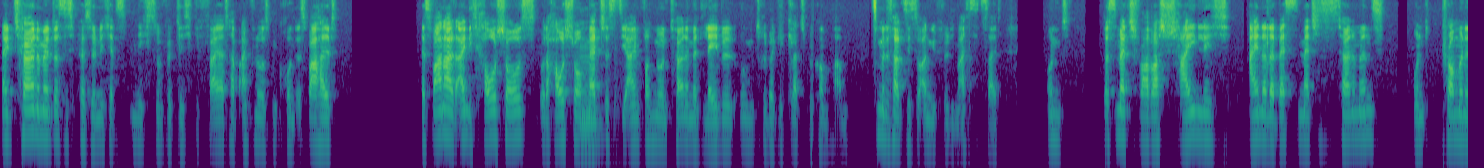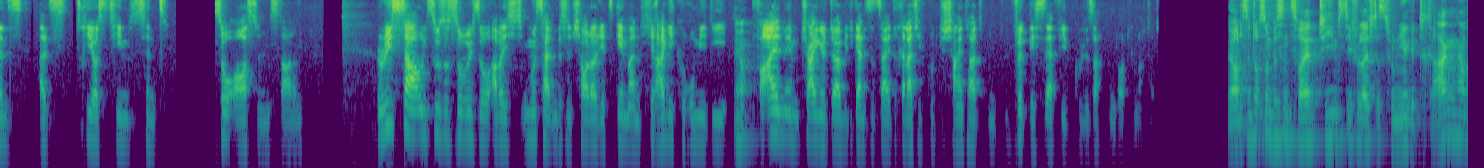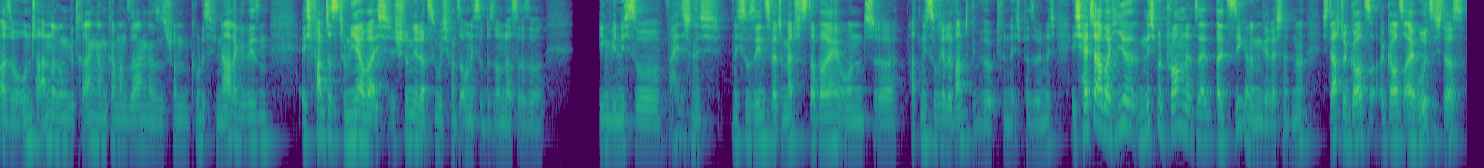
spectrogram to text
Ein Tournament, das ich persönlich jetzt nicht so wirklich gefeiert habe, einfach nur aus dem Grund, es war halt, es waren halt eigentlich House-Shows oder House-Show-Matches, mhm. die einfach nur ein Tournament-Label um drüber geklatscht bekommen haben. Zumindest hat es sich so angefühlt die meiste Zeit. Und das Match war wahrscheinlich einer der besten Matches des Tournaments und Prominence als Trios-Team sind so awesome in Stardom. Risa und Susu sowieso, aber ich muss halt ein bisschen Shoutout jetzt geben an Hiragi Kurumi, die ja. vor allem im Triangle Derby die ganze Zeit relativ gut gescheint hat und wirklich sehr viele coole Sachen dort gemacht hat. Ja, das sind doch so ein bisschen zwei Teams, die vielleicht das Turnier getragen haben, also unter anderem getragen haben, kann man sagen. Also es ist schon ein cooles Finale gewesen. Ich fand das Turnier, aber ich, ich stimme dir dazu, ich fand es auch nicht so besonders. Also irgendwie nicht so, weiß ich nicht, nicht so sehenswerte Matches dabei und äh, hat nicht so relevant gewirkt, finde ich persönlich. Ich hätte aber hier nicht mit Prominence als Siegerin gerechnet, ne? Ich dachte, God's, God's Eye holt sich das.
